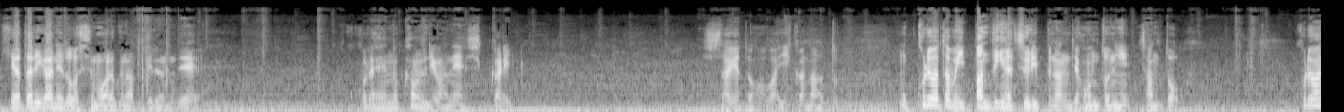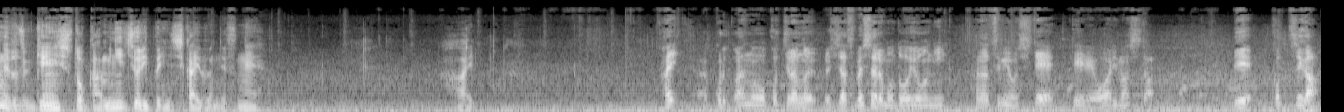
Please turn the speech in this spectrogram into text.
日当たりがね、どうしても悪くなってるんで、ここら辺の管理はね、しっかりしてあげた方がいいかなと。もうこれは多分一般的なチューリップなんで、本当にちゃんと。これはね、どっちか原種とかミニチューリップに近い分ですね。はい。はい。これ、あの、こちらの吉田スペシャルも同様に花摘みをして手入れ終わりました。で、こっちが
